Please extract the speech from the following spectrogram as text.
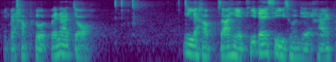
เห็นไหมครับ โหลดไว้หน้าจอ นี่แหละครับสาเหตุที่ได้ C ส่วนใหญ่หายไป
